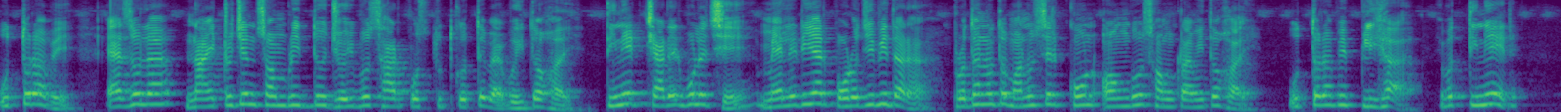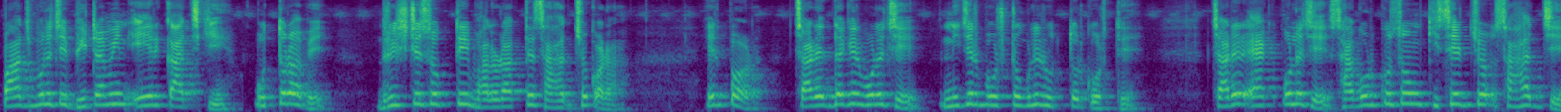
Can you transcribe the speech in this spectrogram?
উত্তর হবে, অ্যাজোলা নাইট্রোজেন সমৃদ্ধ জৈব সার প্রস্তুত করতে ব্যবহৃত হয়। তিনের চারের বলেছে, ম্যালেরিয়ার পরজীবী দ্বারা প্রধানত মানুষের কোন অঙ্গ সংক্রামিত হয়? উত্তর হবে প্লিহা। এবার তিনের পাঁচ বলেছে, ভিটামিন এর কাজ কী? উত্তর হবে, দৃষ্টিশক্তি ভালো রাখতে সাহায্য করা। এরপর চারের দাগের বলেছে, নিজের প্রশ্নগুলির উত্তর করতে। চারের এক বলেছে, সাগরকুসুম কিসের সাহায্যে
